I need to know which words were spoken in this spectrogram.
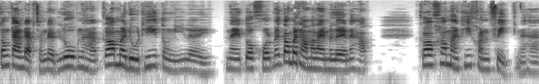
ต้องการแบบสำเร็จรูปนะครับ ก็มาดูที่ตรงนี้เลย ในตัวโค้ดไม่ต้องไปทำอะไรมาเลยนะครับ ก็เข้ามาที่ config นะฮะ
